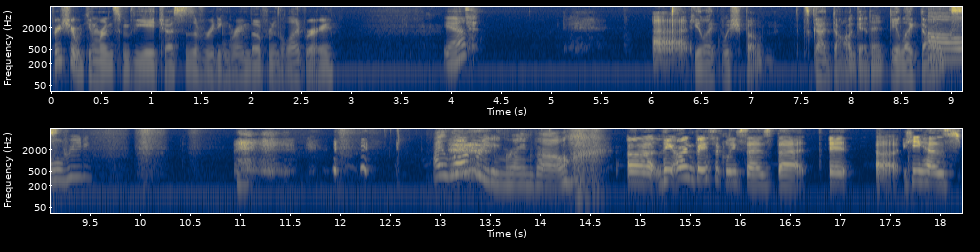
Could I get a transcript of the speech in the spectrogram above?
Pretty sure we can rent some VHSs of Reading Rainbow from the library. yeah? Do you like Wishbone? It's got a dog in it. Do you like dogs? Oh, reading. I love reading Rainbow. uh, the Arn basically says that it uh, he has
